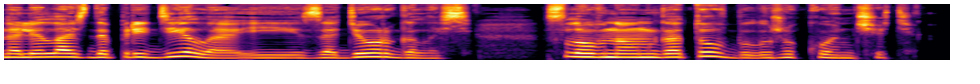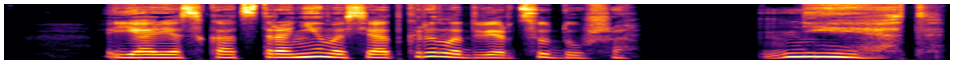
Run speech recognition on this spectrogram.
налилась до предела и задергалась, словно он готов был уже кончить. Я резко отстранилась и открыла дверцу душа. «Нет»,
